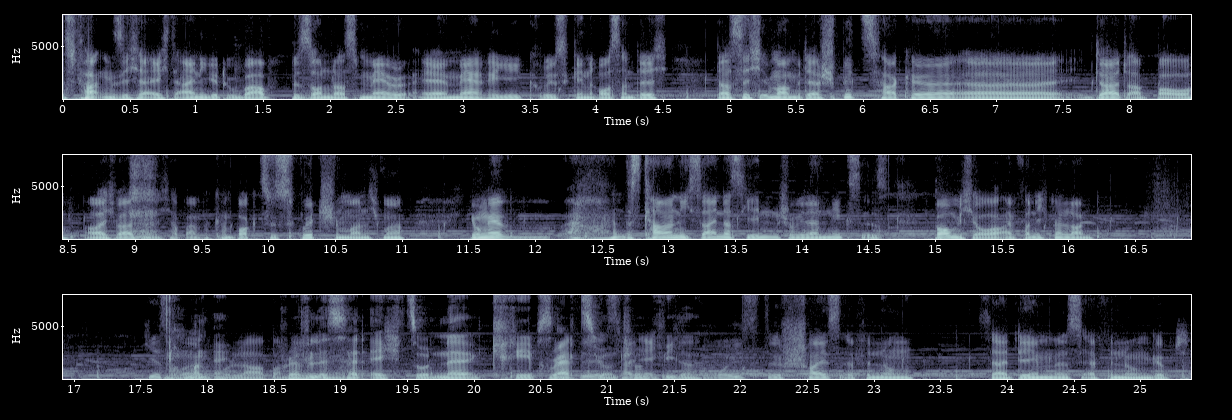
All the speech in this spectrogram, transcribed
Es fucken sich ja echt einige drüber ab, besonders Mary, äh, Mary, Grüße gehen raus an dich, dass ich immer mit der Spitzhacke äh, Dirt abbaue. Aber ich weiß nicht, ich habe einfach keinen Bock zu switchen manchmal. Junge, das kann doch nicht sein, dass hier hinten schon wieder nix ist. Ich baue mich ja auch einfach nicht mehr lang. Hier ist aber Mann, ey. Lava. Gravel ne, ist Junge. halt echt so eine Gravel Krebsaktion ist halt schon echt wieder. die größte Scheißerfindung, seitdem es Erfindungen gibt.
